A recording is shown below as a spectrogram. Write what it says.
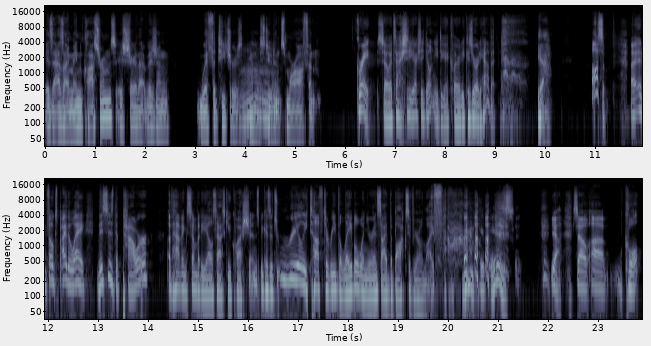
is as I'm in classrooms, is share that vision with the teachers mm. and the mm. students more often. Great. So it's actually you actually don't need to get clarity because you already have it. yeah. Awesome. Uh, and folks, by the way, this is the power of having somebody else ask you questions because it's really tough to read the label when you're inside the box of your own life. yeah, it is. Yeah. So uh, cool.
